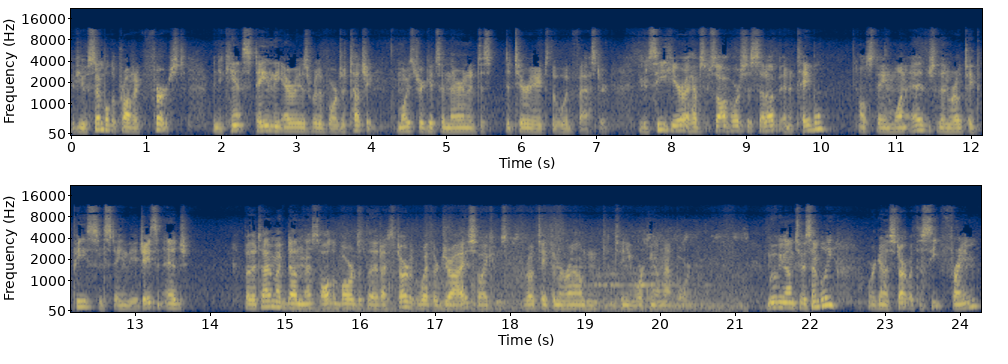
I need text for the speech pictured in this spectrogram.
If you assemble the product first, then you can't stain the areas where the boards are touching. Moisture gets in there and it just deteriorates the wood faster. You can see here I have some sawhorses set up and a table. I'll stain one edge, then rotate the piece and stain the adjacent edge. By the time I've done this, all the boards that I started with are dry, so I can rotate them around and continue working on that board. Moving on to assembly, we're going to start with the seat frame.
